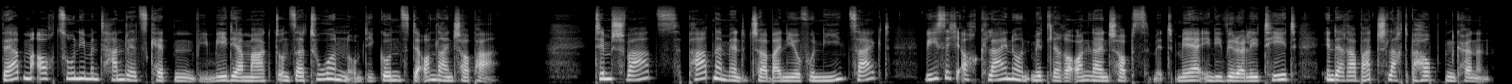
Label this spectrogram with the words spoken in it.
werben auch zunehmend Handelsketten wie Mediamarkt und Saturn um die Gunst der Online-Shopper. Tim Schwarz, Partnermanager bei Neophonie, zeigt, wie sich auch kleine und mittlere Online-Shops mit mehr Individualität in der Rabattschlacht behaupten können.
